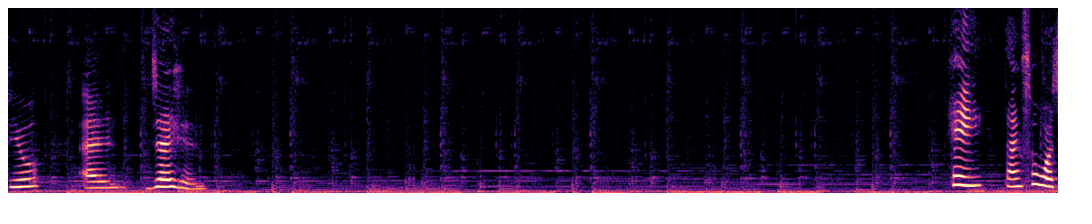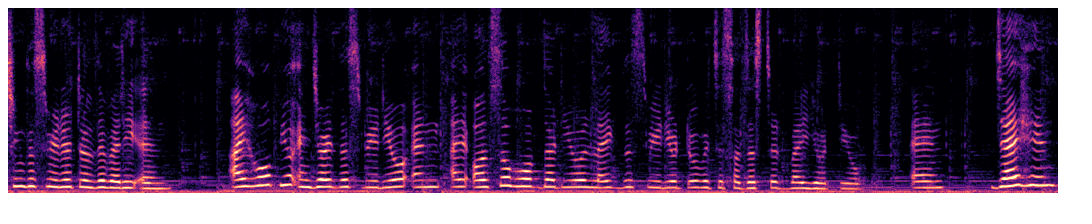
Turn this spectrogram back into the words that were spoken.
you and Jai Hind. Hey, thanks for watching this video till the very end. I hope you enjoyed this video and I also hope that you like this video too which is suggested by YouTube. And Jai Hind,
